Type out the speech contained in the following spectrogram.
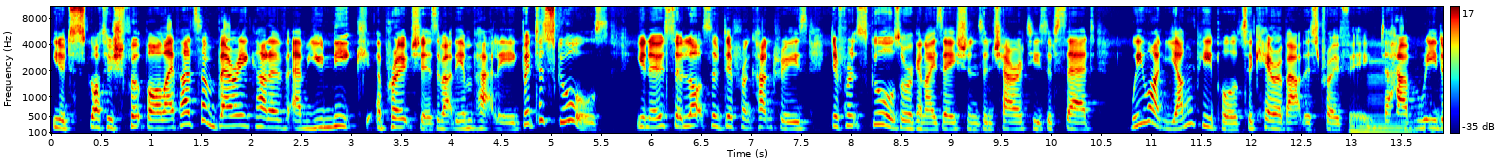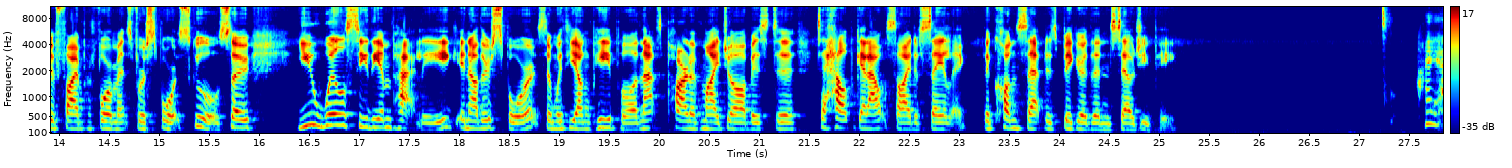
You know, to Scottish football. I've had some very kind of um, unique approaches about the Impact League, but to schools, you know, so lots of different countries, different schools, organizations, and charities have said, we want young people to care about this trophy, to have mm. redefined performance for sports schools. So you will see the Impact League in other sports and with young people, and that's part of my job is to to help get outside of sailing. The concept is bigger than SailGP. I,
